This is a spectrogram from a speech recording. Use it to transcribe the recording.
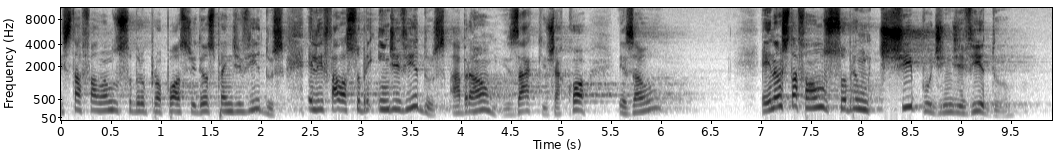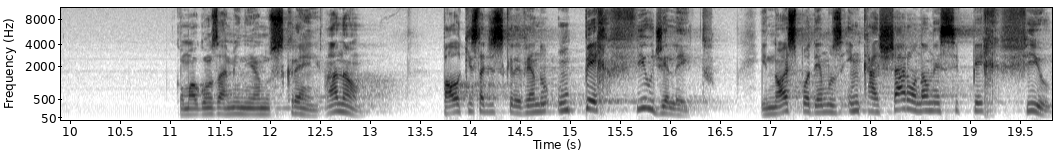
está falando sobre o propósito de Deus para indivíduos. Ele fala sobre indivíduos: Abraão, Isaac, Jacó, Esaú. Ele não está falando sobre um tipo de indivíduo, como alguns arminianos creem. Ah, não. Paulo aqui está descrevendo um perfil de eleito. E nós podemos encaixar ou não nesse perfil.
